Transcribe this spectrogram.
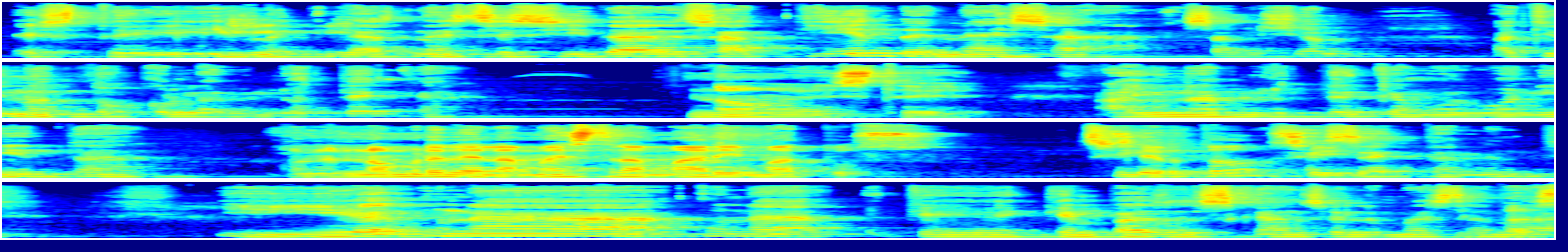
este, y, las necesidades atienden a esa, esa, visión. A ti no tocó la biblioteca. No, este... Hay una biblioteca muy bonita. Con el nombre de la maestra Mari Matus, ¿cierto? Sí, exactamente. Y una, una que, que en paz descanse la maestra Mari.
